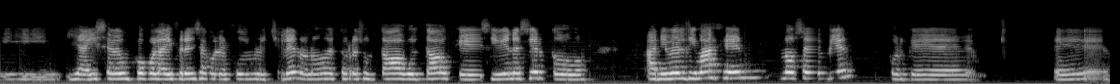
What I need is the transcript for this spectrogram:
y, ahí se ve un poco la diferencia con el fútbol chileno, ¿no? Estos resultados abultados que, si bien es cierto, a nivel de imagen no se ven bien, porque eh,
